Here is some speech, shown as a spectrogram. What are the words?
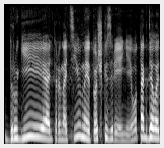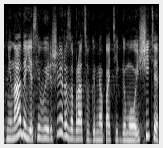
другие альтернативные точки зрения. И вот так делать не надо. Если вы решили разобраться в гомеопатии ГМО, ищите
